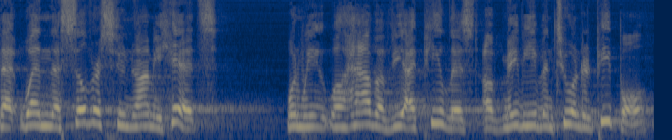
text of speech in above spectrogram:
that when the silver tsunami hits, when we will have a VIP list of maybe even 200 people,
